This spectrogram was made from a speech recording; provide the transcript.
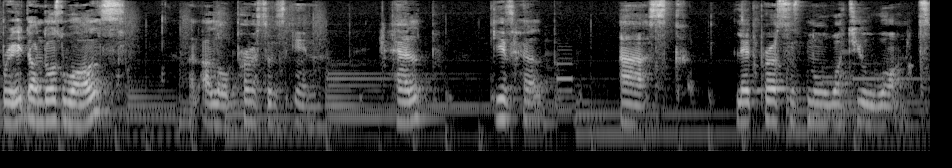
break down those walls and allow persons in. Help, give help, ask, let persons know what you want.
